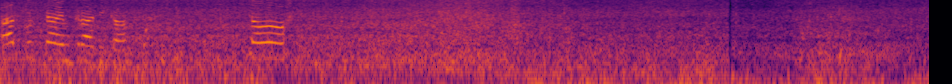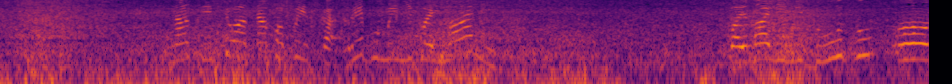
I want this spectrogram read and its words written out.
отпускаем крабика. Все. швидко. Рыбу мы не поймали. Поймали медузу. О,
